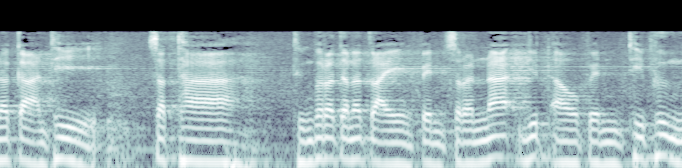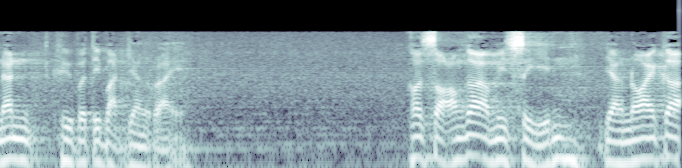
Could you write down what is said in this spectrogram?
และการที่ศรัทธาถึงพระรัตนตรัยเป็นสรณะยึดเอาเป็นที่พึ่งนั้นคือปฏิบัติอย่างไร ข้อสองก็มีศีลอย่างน้อยก็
